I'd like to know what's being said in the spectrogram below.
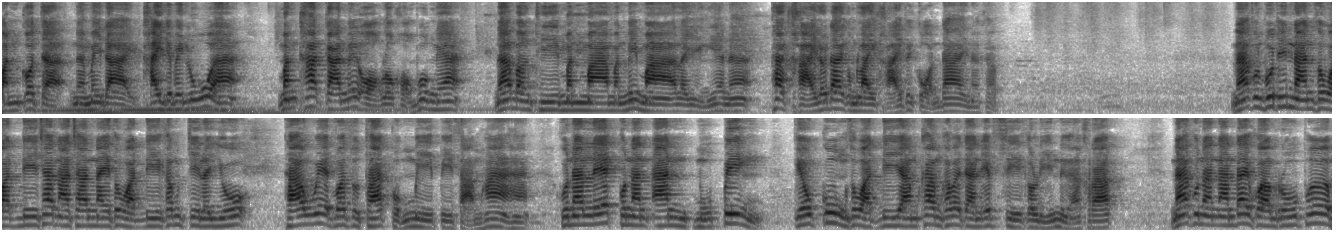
มันก็จะเนี่ยไม่ได้ ใครจะไปรู้อะฮะมันคาดการณ์ไม่ออกหรอกของพวกเนี้ย นะบางทีมันมามันไม่มาอะไรอย่างเงี้ยนะถ้าขายแล้วได้กำไรขายไปก่อนได้นะครับ นะคุณพุทธินันสวัสดี ชาติอาชาในสวัสดีครับจิรยุท้าเวทวัสุทัศน์ผมมีปีสามห้าฮะคุณอันเล็กคุณอันอัน หมูปิ้ง เกี๊ยวกุ้ง สวัสดียามค่ำครับอาจารย์เอฟซีเกาหลีเหนือครับ นะคุณอนันอันได้ความรู้เพิ่ม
